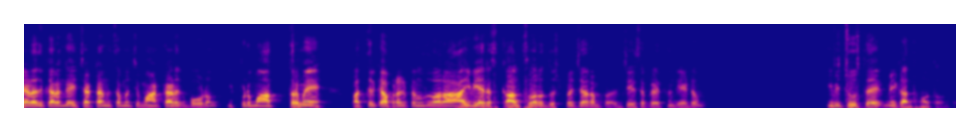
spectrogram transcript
ఏడాదికరంగా ఈ చట్టానికి సంబంధించి మాట్లాడకపోవడం ఇప్పుడు మాత్రమే పత్రికా ప్రకటనల ద్వారా ఐవీఆర్ఎస్ కాల్స్ ద్వారా దుష్ప్రచారం చేసే ప్రయత్నం చేయడం ఇవి చూస్తే మీకు అర్థమవుతుంది.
